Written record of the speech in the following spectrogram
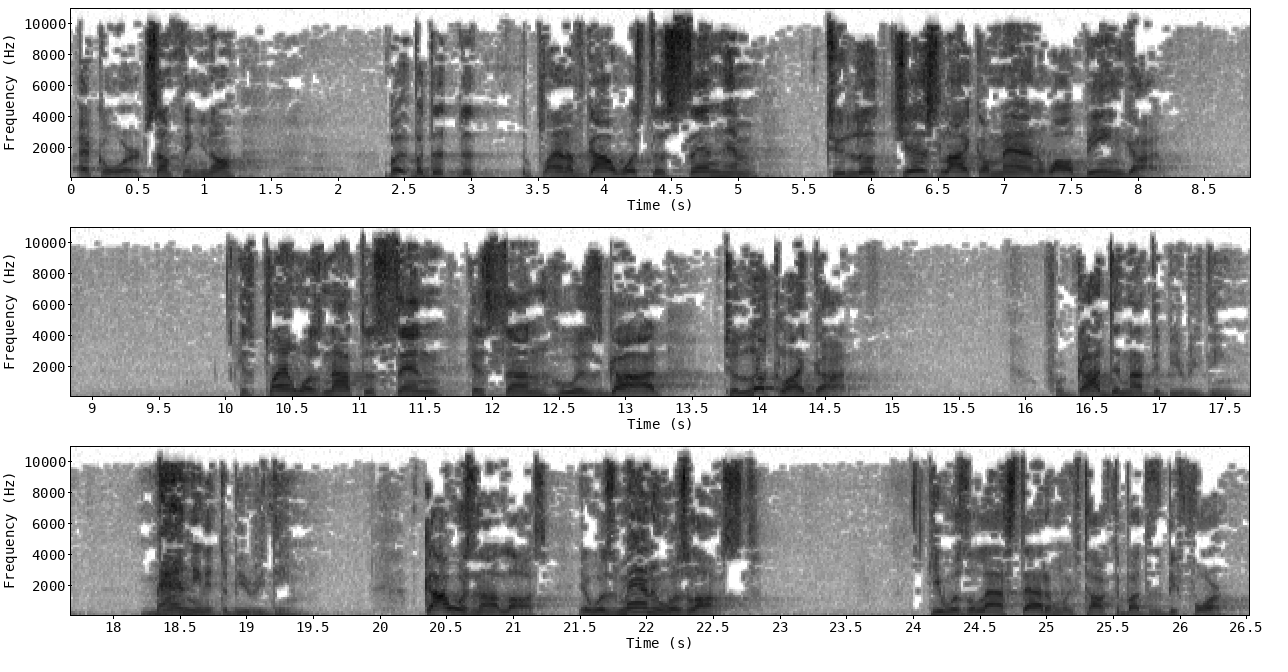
echo or something, you know. But, but the, the, the plan of God was to send him to look just like a man while being God. His plan was not to send his son who is God to look like God. For God did not to be redeemed. Man needed to be redeemed. God was not lost. It was man who was lost. He was the last Adam. We've talked about this before.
